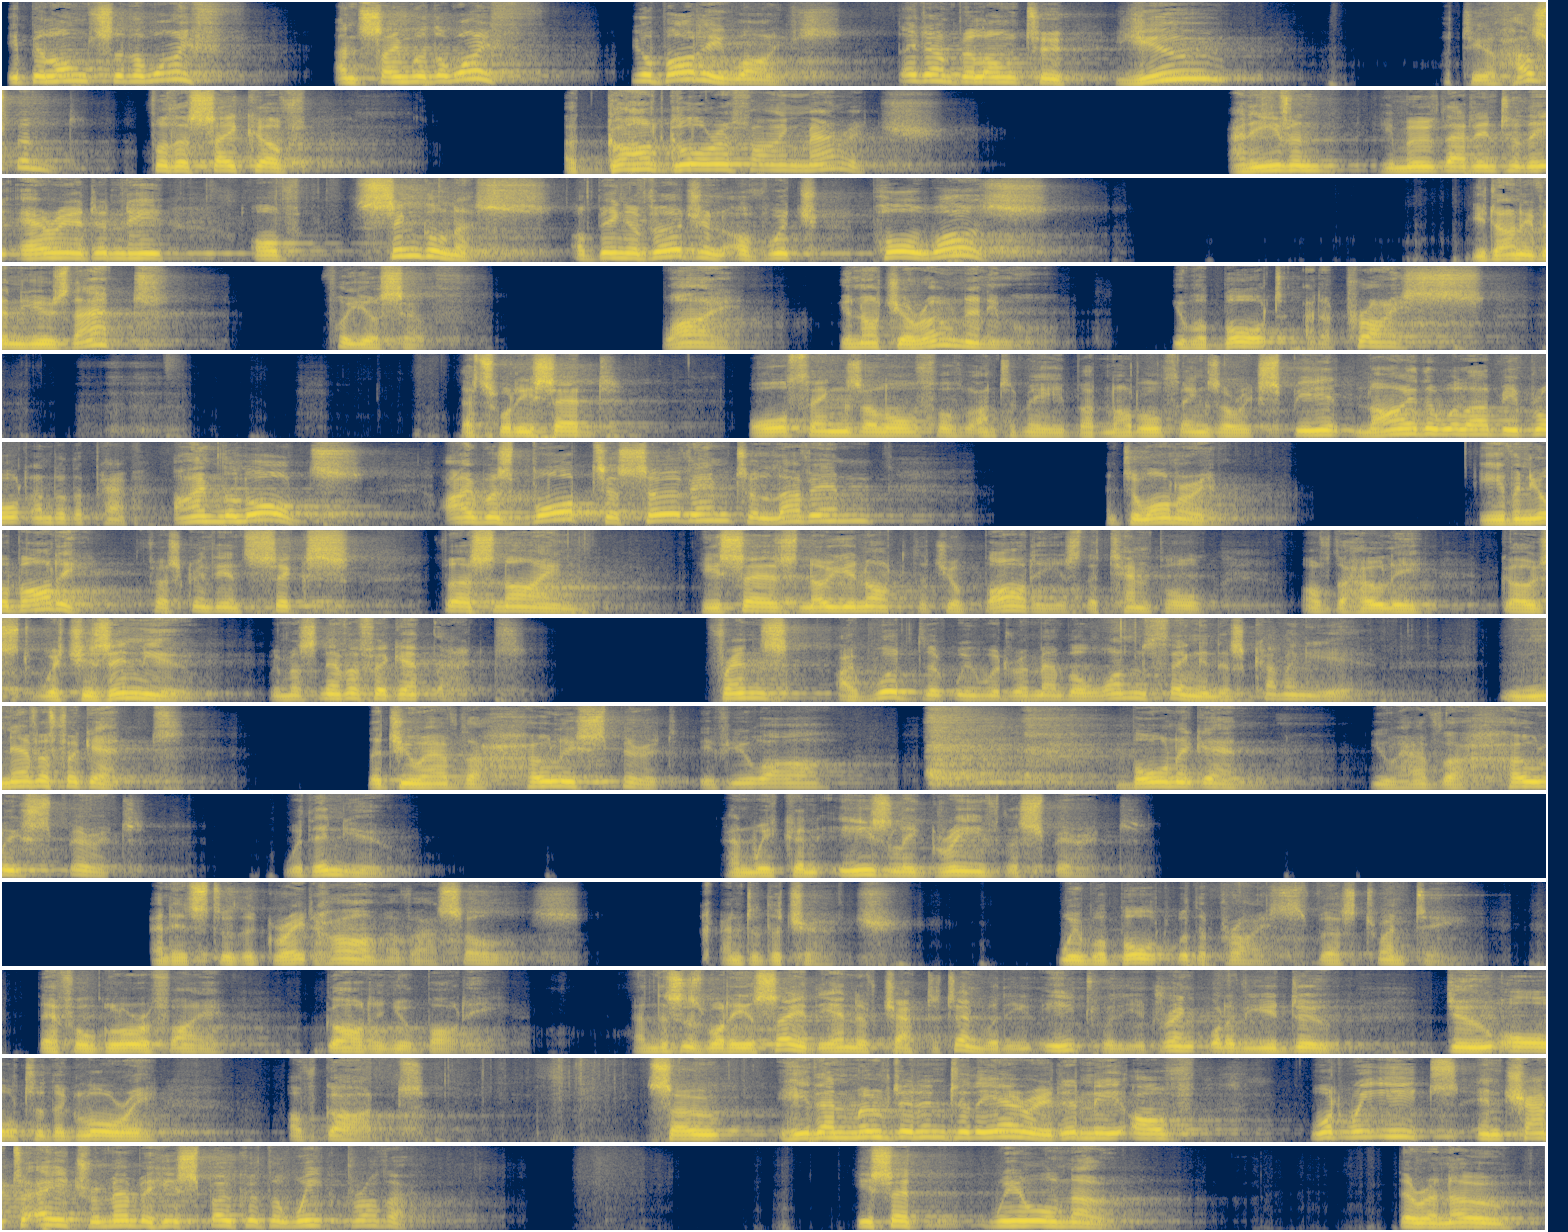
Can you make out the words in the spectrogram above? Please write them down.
it belongs to the wife. And same with the wife. Your body, wives, they don't belong to you, but to your husband for the sake of a God glorifying marriage. And even he moved that into the area, didn't he, of singleness, of being a virgin, of which Paul was. You don't even use that for yourself. Why? You're not your own anymore. You were bought at a price. That's what he said all things are lawful unto me, but not all things are expedient. Neither will I be brought under the power. I'm the Lord's. I was bought to serve him, to love him, and to honor him. Even your body. 1 Corinthians 6, verse 9. He says, Know you not that your body is the temple of the Holy Ghost which is in you? We must never forget that. Friends, I would that we would remember one thing in this coming year. Never forget that you have the Holy Spirit. If you are born again, you have the Holy Spirit within you. And we can easily grieve the Spirit. And it's to the great harm of our souls and to the church. We were bought with a price, verse 20. Therefore, glorify God in your body. And this is what he'll say at the end of chapter 10 whether you eat, whether you drink, whatever you do, do all to the glory of God. So he then moved it into the area, didn't he, of what we eat in chapter 8. Remember, he spoke of the weak brother. He said, We all know there are no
